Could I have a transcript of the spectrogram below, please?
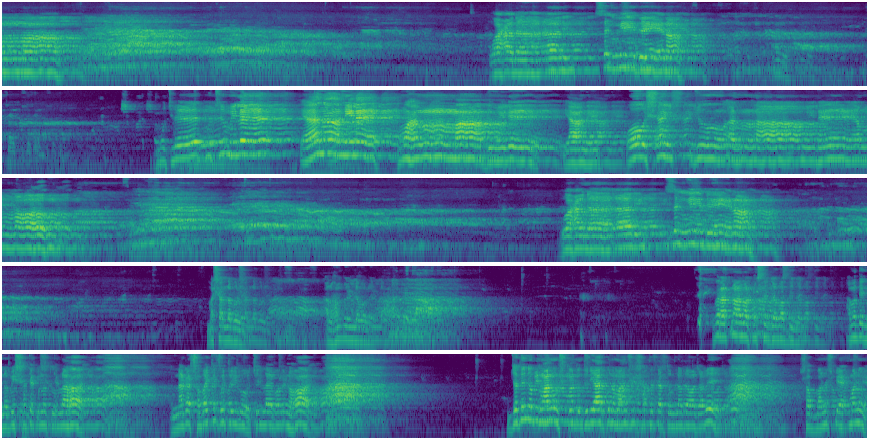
وعلى آل سيدنا مجھے کچھ ملے না মিলে মোহাম্মদ মিলে ইয়ানে ও শৈজু আল্লাহ। মাশাল্লাহ বলে আলহামদুলিল্লাহ বলে এবার আপনার আমার প্রশ্নের জবাব দিবেন। আমাদের নবীর সাথে কোনো তুলনা হয়? নাটা সবাইকে কইতে হইব চিল্লায় বলেন হয়। যদি নবী মানুষ কিন্তু দুনিয়ার কোনো মানুষের সাথে তার তুলনা দেওয়া যাবে? সব মানুষ কি এক মানুষ?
